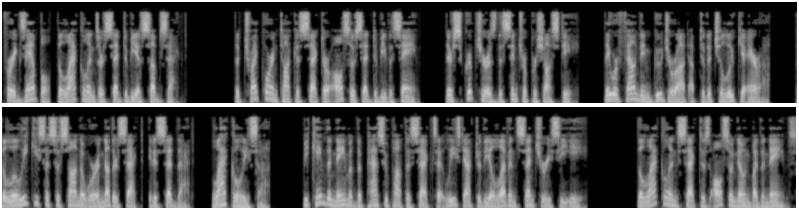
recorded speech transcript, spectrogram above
For example, the Lakulans are said to be a subsect. The Tripurantaka sect are also said to be the same. Their scripture is the Sintra Prashasti. They were found in Gujarat up to the Chalukya era. The Lalakisa Sasana were another sect, it is said that Lakulisa became the name of the Pasupatha sects at least after the 11th century CE. The Lakulan sect is also known by the names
